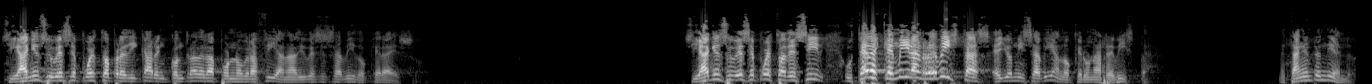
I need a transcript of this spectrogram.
si alguien se hubiese puesto a predicar en contra de la pornografía, nadie hubiese sabido que era eso. Si alguien se hubiese puesto a decir, ustedes que miran revistas, ellos ni sabían lo que era una revista. ¿Me están entendiendo?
